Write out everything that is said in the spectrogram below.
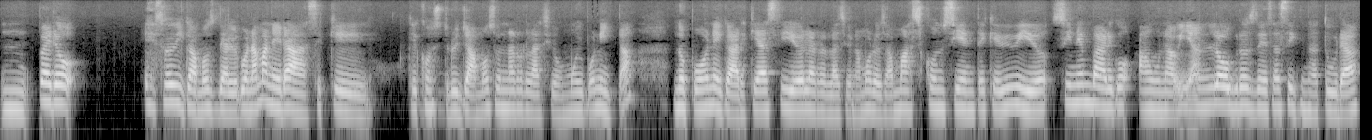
mm, pero eso, digamos, de alguna manera hace que, que construyamos una relación muy bonita. No puedo negar que ha sido la relación amorosa más consciente que he vivido, sin embargo, aún habían logros de esa asignatura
